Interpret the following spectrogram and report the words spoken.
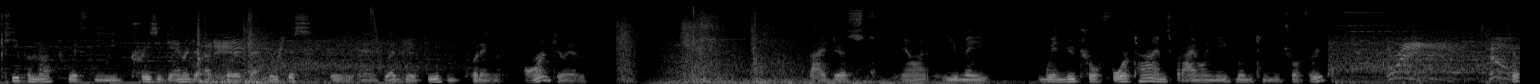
keep him up with the crazy damage output that Lucas and Webb JP been putting onto him by just you know you may win neutral four times, but I only need win to neutral three times. Three, two,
